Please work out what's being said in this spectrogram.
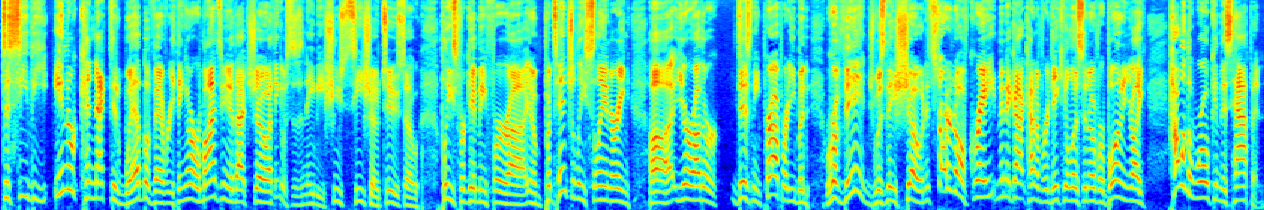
to see the interconnected web of everything. It reminds me of that show. I think it was an ABC show too. So please forgive me for uh, you know potentially slandering uh, your other Disney property, but Revenge was this show, and it started off great, and then it got kind of ridiculous and overblown, and you're like, how in the world can this happen?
